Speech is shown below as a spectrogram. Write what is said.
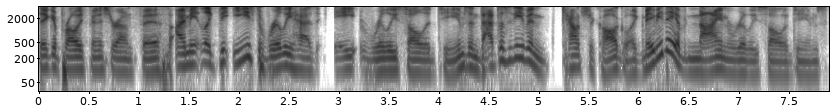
they could probably finish around fifth. I mean, like the East really has eight really solid teams, and that doesn't even count Chicago. Like maybe they have nine really solid teams.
